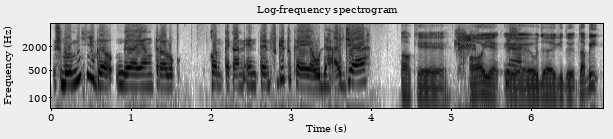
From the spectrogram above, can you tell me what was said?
sebelumnya juga nggak yang terlalu kontekan intens gitu kayak ya udah aja. Oke. Oh iya, iya Nah. udah gitu. Tapi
